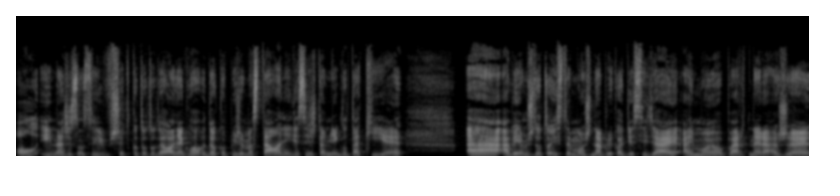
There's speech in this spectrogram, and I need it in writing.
all in a že som si všetko toto dala nejak v hlave dokopy, že ma stále nejde si, že tam niekto taký je. A, a viem, že toto isté môže napríklad desiť aj, aj môjho partnera, že,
